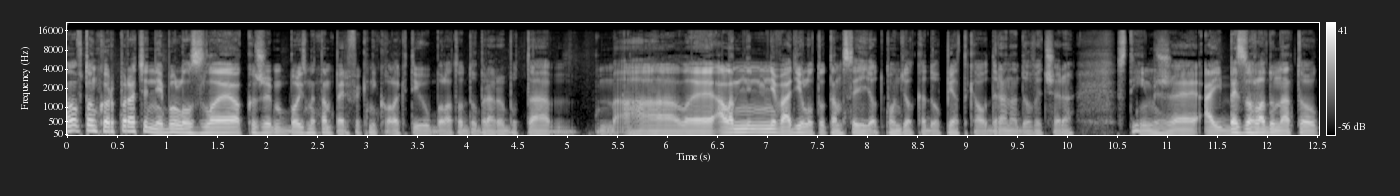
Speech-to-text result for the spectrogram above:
Ono v tom korporáte nebolo zlé, akože boli sme tam perfektný kolektív, bola to dobrá robota, ale, ale mne, mne vadilo to tam sedieť od pondelka do piatka, od rána do večera s tým, že aj bez ohľadu na to,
